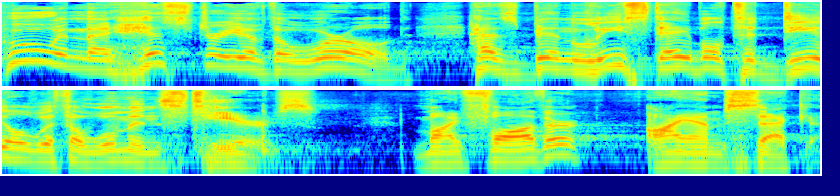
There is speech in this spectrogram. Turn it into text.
Who in the history of the world has been least able to deal with a woman's tears? My father, I am second.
